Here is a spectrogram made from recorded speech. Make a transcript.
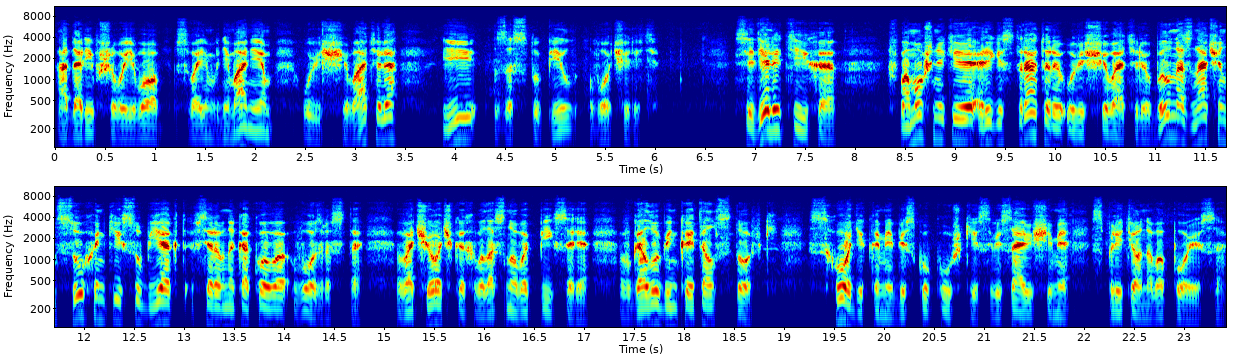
одарившего его своим вниманием увещевателя, и заступил в очередь. Сидели тихо. В помощнике регистраторы увещевателю был назначен сухонький субъект все равно какого возраста, в очочках волосного писаря, в голубенькой толстовке, с ходиками без кукушки, свисающими с плетеного пояса.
